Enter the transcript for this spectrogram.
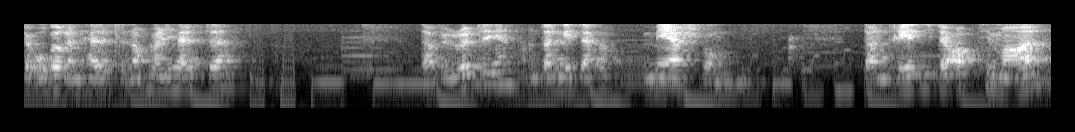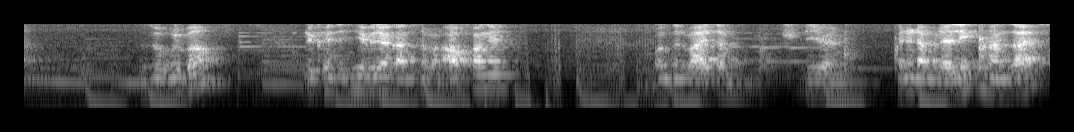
der oberen Hälfte nochmal die Hälfte, da berührt ihr ihn und dann gibt er einfach mehr Schwung. Dann dreht sich der optimal so rüber und ihr könnt ihn hier wieder ganz normal auffangen und dann weiter spielen. Wenn ihr dann mit der linken Hand seid,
